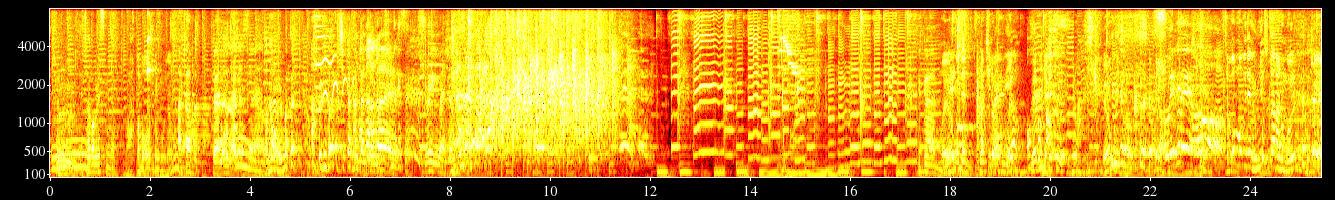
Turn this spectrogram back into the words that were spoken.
네, 작업을 했습니다. 아, 아까 먹었던 거는 아까보다는 낮았어요. 아까 얼마나 얼마나 시간 아까 정말 생각했어요. 쓰레기 맛이었어요. 뭐 이런 거 이제 다 필요 없고요. 이런 거 어, 왜 그래요? 저건 뭐 그냥 음료수 따라는 거예요? 쿠키예요.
